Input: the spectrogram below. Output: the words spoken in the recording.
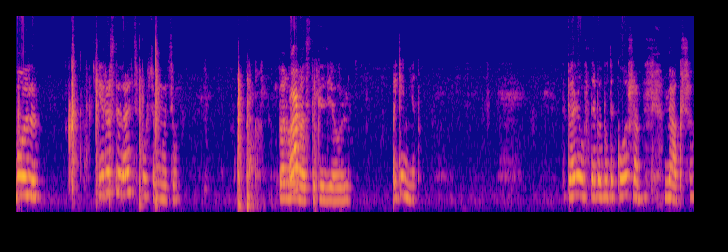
Боже, І розтирається по всьому цьому. первый А? раз таке делаю. А я нет. Тепер в тебе буде коша м'якша.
